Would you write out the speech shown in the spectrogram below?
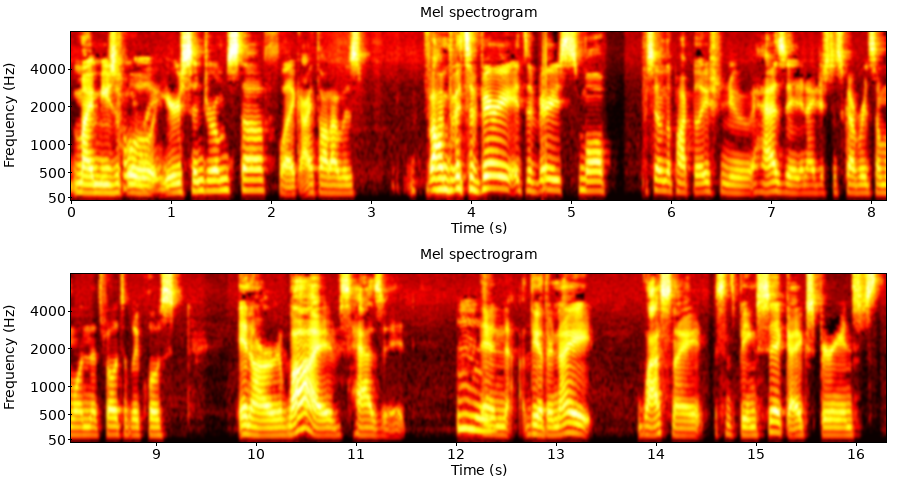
my musical Totally. ear syndrome stuff, like I thought I was um, it's a very it's a very small percent of the population who has it and I just discovered someone that's relatively close in our lives has it. Mhm. And the other night, last night, since being sick, I experienced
